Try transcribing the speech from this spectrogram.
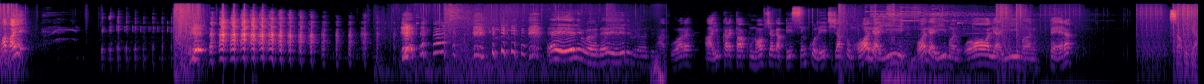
Lá vai! É ele, mano. É ele, brother. Agora Aí o cara que tava com 9 de HP, sem colete, já tomou. Olha aí, olha aí, mano. Olha aí, mano. Pera. Salve, Gal.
